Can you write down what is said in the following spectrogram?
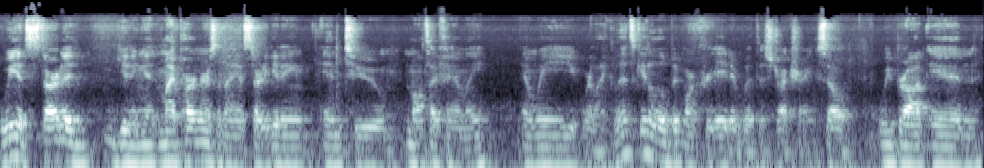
we had started getting it. My partners and I had started getting into multifamily, and we were like, let's get a little bit more creative with the structuring. So we brought in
